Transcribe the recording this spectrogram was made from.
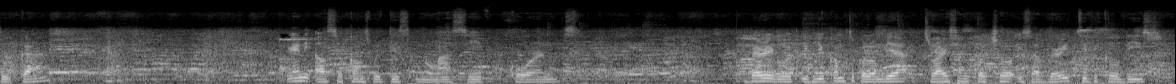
yuca. And it also comes with this massive corn very good. If you come to Colombia, try sancocho. It's a very typical dish.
